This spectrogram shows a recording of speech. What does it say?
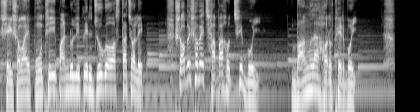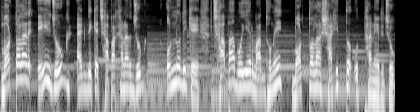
সেই সময় পুঁথি পাণ্ডুলিপির যুগ ও অস্তাচলে সবে সবে ছাপা হচ্ছে বই, বাংলা হরফের বই। বটতলার এই যুগ একদিকে ছাপাখানার যুগ অন্যদিকে ছাপা বইয়ের মাধ্যমে বটতলা সাহিত্য উত্থানের যুগ।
